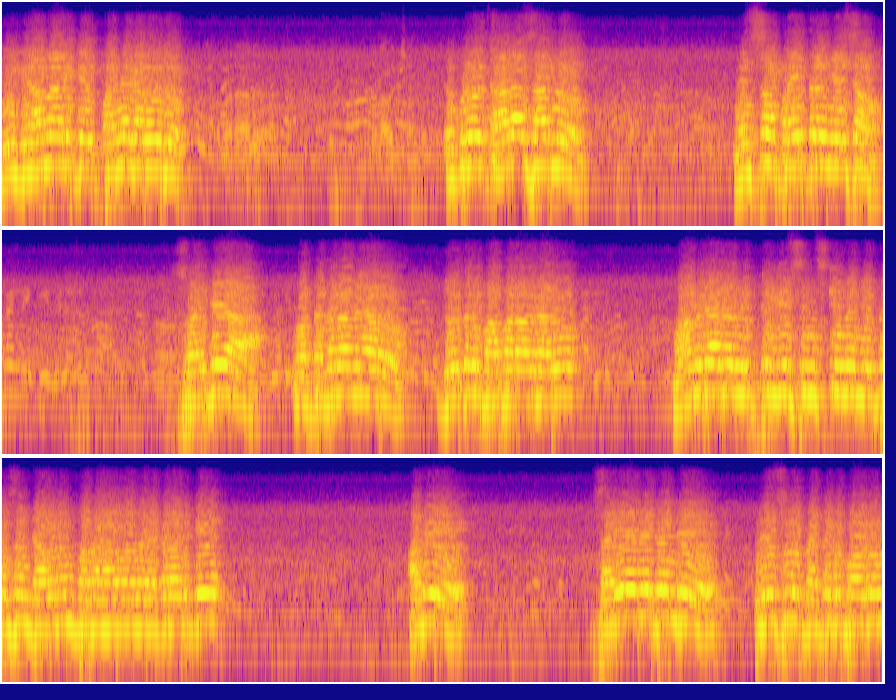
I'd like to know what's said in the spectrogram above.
ఈ గ్రామానికి పండగ రోజు ఇప్పుడు చాలా సార్లు ఎంతో ప్రయత్నం చేశాం. స్వర్గీయ మా పెద్దనాన్న గారు జ్యోతుల పాపారావు గారు మామిడారు లిఫ్ట్ ఇరిగేషన్ స్కీమ్ అని చెప్పేసి తేవడం పదహారు వందల ఎకరాలకి. అది సరి అయినటువంటి ప్లేస్లో పెట్టకపోవడం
